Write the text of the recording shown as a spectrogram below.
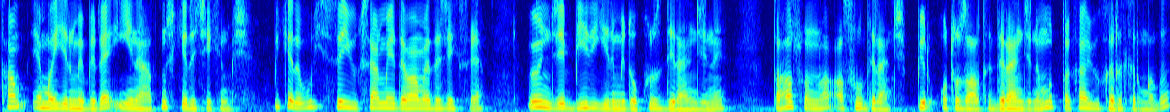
tam EMA 21'e iğne atmış geri çekilmiş. Bir kere bu hisse yükselmeye devam edecekse önce 1.29 direncini daha sonra asıl direnç 1.36 direncini mutlaka yukarı kırmalı.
